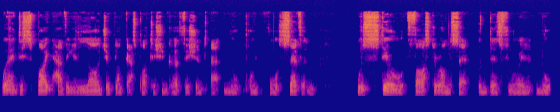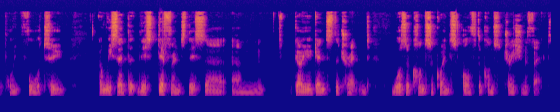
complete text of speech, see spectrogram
where despite having a larger blood gas partition coefficient at 0.47, was still faster onset than desflurane at 0.42. And we said that this difference, this uh, um, going against the trend was a consequence of the concentration effect.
